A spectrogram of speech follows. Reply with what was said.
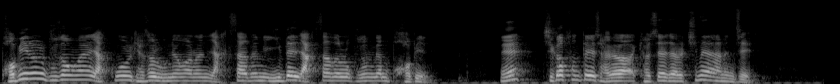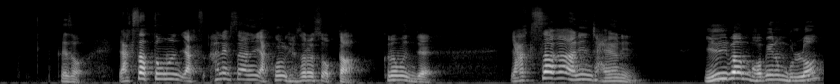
법인을 구성하여 약국을 개설 운영하는 약사들 및 이들 약사들로 구성된 법인 의 직업 선택의 자유와 결세의 자유를 침해하는지 그래서 약사 또는 약, 한약사가 아닌 약국을 개설할 수 없다. 그러면 이제 약사가 아닌 자연인 일반 법인은 물론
